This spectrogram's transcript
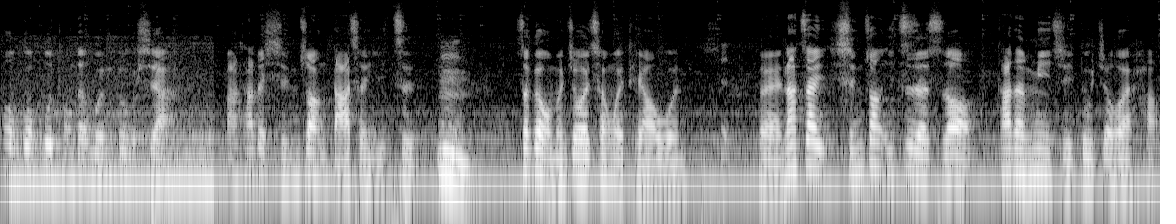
透过不同的温度下，把它的形状达成一致。嗯，这个我们就会称为调温。是。对，那在形状一致的时候，它的密集度就会好，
